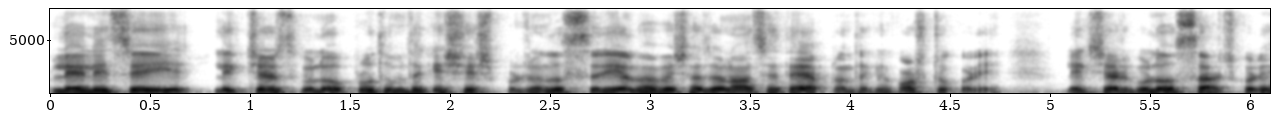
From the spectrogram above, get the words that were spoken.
প্লেলিস্টেই লেকচার্সগুলো প্রথম থেকে শেষ পর্যন্ত সিরিয়ালভাবে সাজানো আছে, তাই আপনাদেরকে কষ্ট করে লেকচারগুলো সার্চ করে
